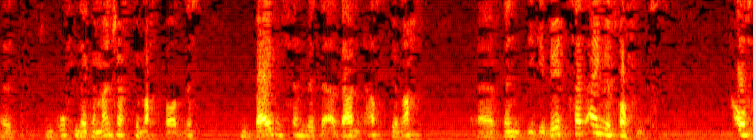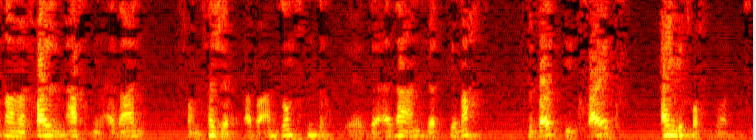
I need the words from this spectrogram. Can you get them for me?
äh, zum Rufen der Gemeinschaft gemacht worden ist, in beiden Fällen wird der Adhan erst gemacht, äh, wenn die Gebetszeit eingetroffen ist. Ausnahmefall im ersten Adhan vom Fajr, aber ansonsten das, äh, der Adhan wird gemacht, sobald die Zeit eingetroffen worden ist.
